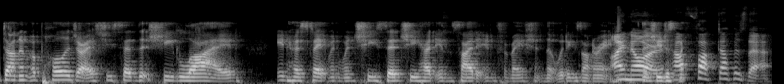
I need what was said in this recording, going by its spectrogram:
Dunham apologized, she said that she lied in her statement when she said she had insider information that would exonerate. I know. She just How fucked up is that?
